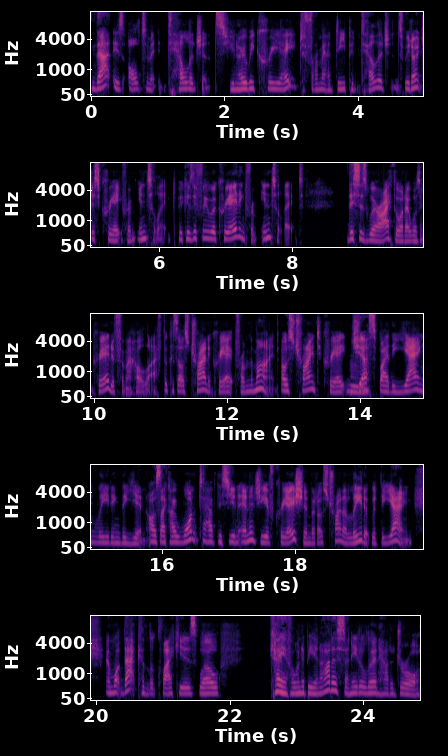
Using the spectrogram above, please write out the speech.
that is ultimate intelligence. You know, we create from our deep intelligence. We don't just create from intellect, because if we were creating from intellect, this is where I thought I wasn't creative for my whole life because I was trying to create from the mind. I was trying to create mm. just by the yang leading the yin. I was like, I want to have this yin energy of creation, but I was trying to lead it with the yang. And what that can look like is, well, okay, if I want to be an artist, I need to learn how to draw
